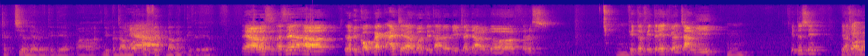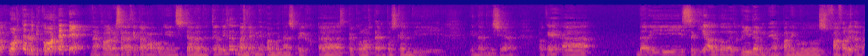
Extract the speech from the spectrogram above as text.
Kecil ya berarti dia uh, di pedal tuh fit banget gitu ya. ya maksud- maksudnya eh, lebih compact aja buat ditaruh di pedalboard terus Hmm. fitur-fiturnya juga canggih Hmm. itu sih Nah, jadi kayak kalau- worth it lebih ke worth it ya Nah, kalau misalnya kita ngomongin secara detail, ini kan banyak nih pengguna spek, eh, spekular tempus kan di Indonesia. Oke, eh, dari segi algoritma yang paling lu favorit apa?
